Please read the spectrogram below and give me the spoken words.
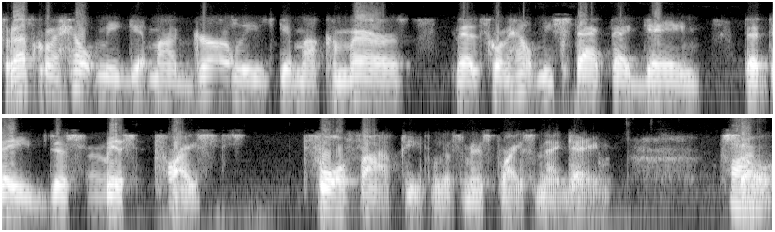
so that's going to help me get my Gurleys, get my Kamaras. That's going to help me stack that game that they just mispriced. Four or five people that's mispriced in that game. So, right,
